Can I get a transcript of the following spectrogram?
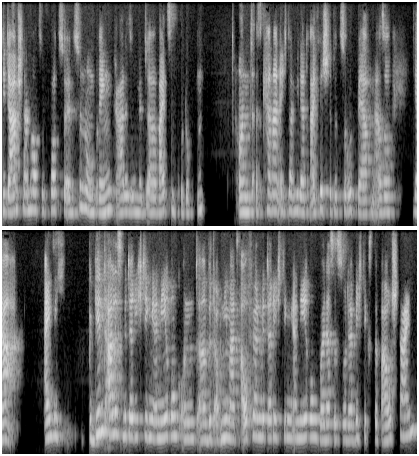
die Darmschleimhaut sofort zur Entzündung bringen, gerade so mit äh, Weizenprodukten. Und es kann dann echt dann wieder drei, vier Schritte zurückwerfen. Also ja, eigentlich beginnt alles mit der richtigen Ernährung und äh, wird auch niemals aufhören mit der richtigen Ernährung, weil das ist so der wichtigste Baustein.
